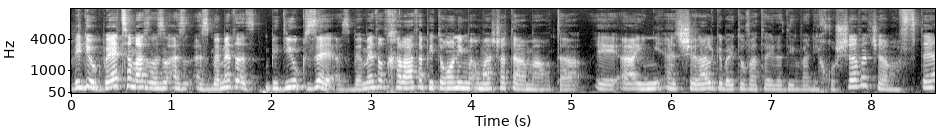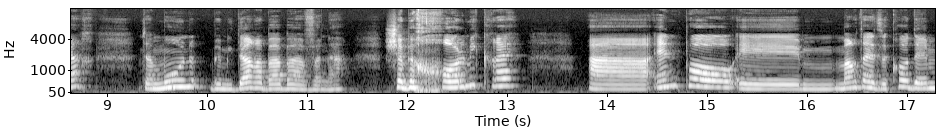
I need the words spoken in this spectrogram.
בדיוק, בעצם אז, אז, אז, אז באמת, אז בדיוק זה, אז באמת התחלת הפתרון עם מה שאתה אמרת, אה, השאלה לגבי טובת הילדים, ואני חושבת שהמפתח טמון במידה רבה בהבנה, שבכל מקרה, אה, אין פה, אה, אמרת את זה קודם,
